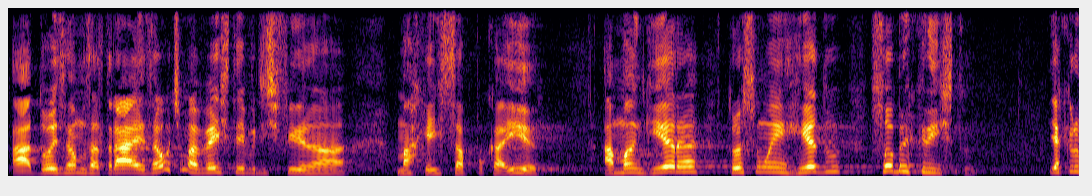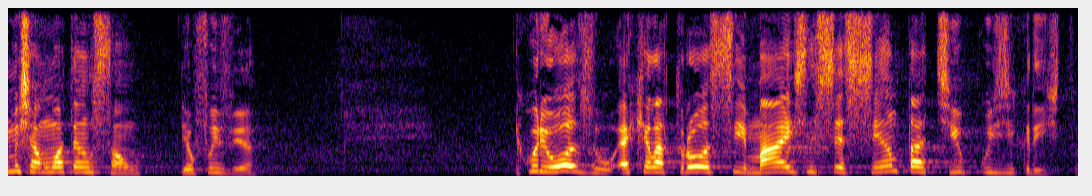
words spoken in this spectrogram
Há dois anos atrás, a última vez que teve desfile na Marquês de Sapucaí, a Mangueira trouxe um enredo sobre Cristo. E aquilo me chamou a atenção, e eu fui ver. E curioso é que ela trouxe mais de 60 tipos de Cristo.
